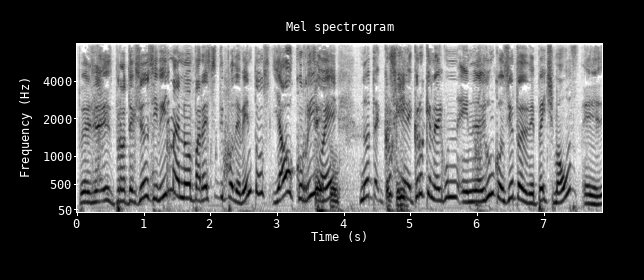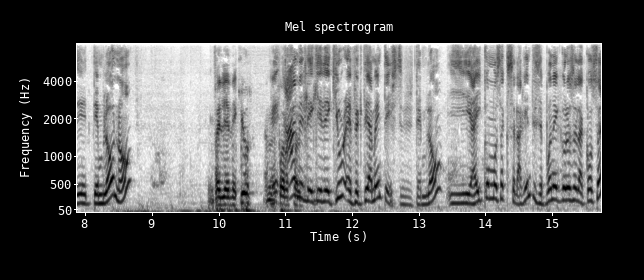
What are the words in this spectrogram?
Pues es protección civil, mano, para este tipo de eventos. Ya ha ocurrido, Sí, ¿eh? No te- creo, Sí. que, creo que en algún en algún concierto de Depeche Mode eh, eh, tembló, ¿no? El de Cure, en el Eh, ah, en Sol. el de, de Cure, efectivamente, este, tembló. Y ahí cómo sacas a la gente, se pone curiosa la cosa.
